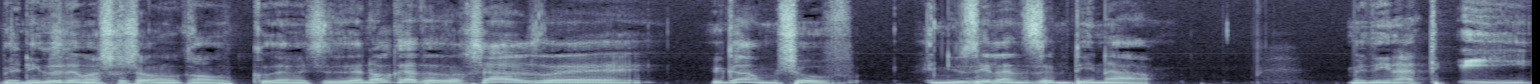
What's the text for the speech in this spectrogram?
בניגוד למה שחשבנו בפעם הקודמת, שזה נוקט, אז עכשיו זה גם, שוב, ניו זילנד זה מדינה, מדינת אי,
